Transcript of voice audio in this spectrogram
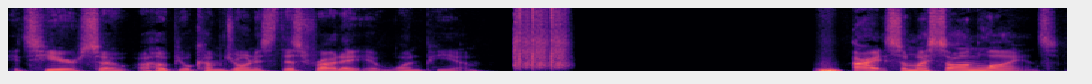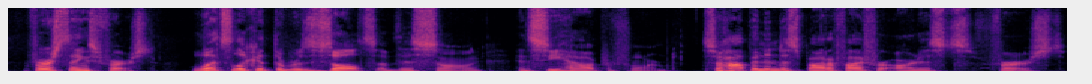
It's here. So I hope you'll come join us this Friday at 1 p.m. All right, so my song Lions. First things first, let's look at the results of this song and see how it performed. So, hopping into Spotify for Artists first,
